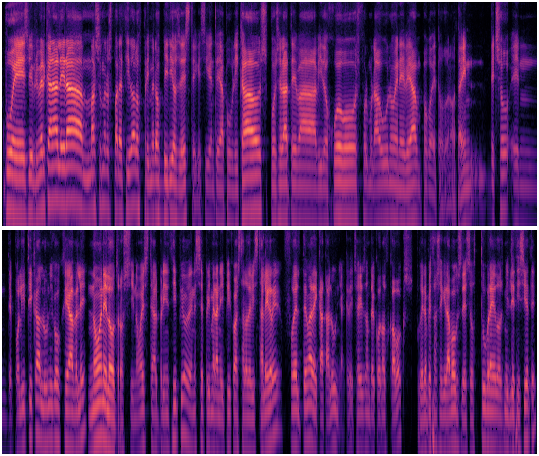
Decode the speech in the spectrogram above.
Pues mi primer canal era más o menos parecido a los primeros vídeos de este, que siguen ya publicados. Pues era tema videojuegos, Fórmula 1, NBA, un poco de todo, ¿no? También, de hecho, en, de política, lo único que hablé, no en el otro, sino este al principio, en ese primer año y pico hasta lo de Vista Alegre, fue el tema de Cataluña, que de es donde conozco a Vox, porque yo empiezo a seguir a Vox desde octubre de 2017,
